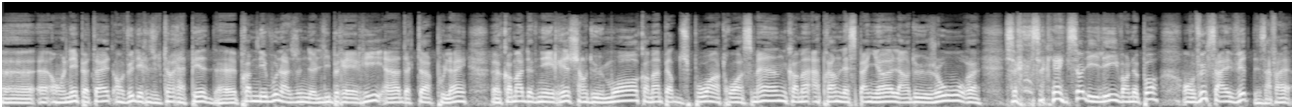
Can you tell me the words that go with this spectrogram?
Euh, euh, on est peut-être, on veut des résultats rapides. Promenez-vous dans une librairie, hein, docteur Poulain. comment devenir riche en deux mois? Comment perdre du poids en trois semaines? Comment apprendre l'espagnol en deux jours? C'est rien que ça, les livres. On n'a pas. On veut que ça évite des affaires.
